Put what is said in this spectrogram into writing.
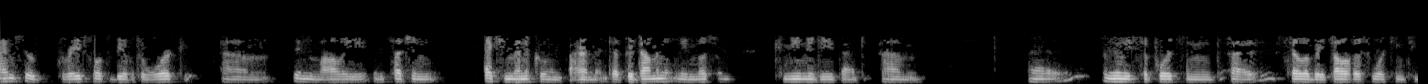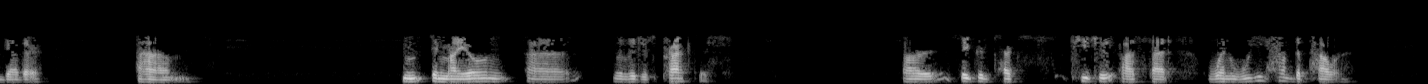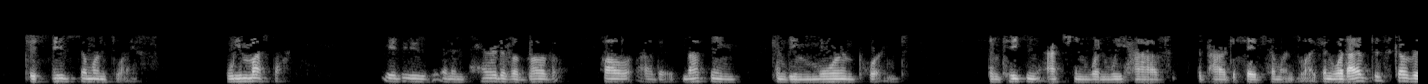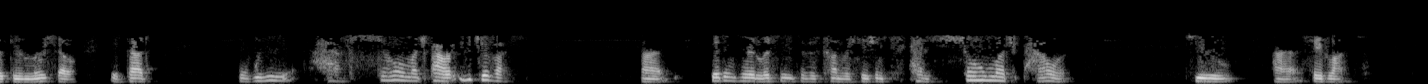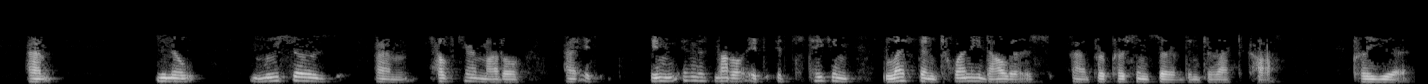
I'm so grateful to be able to work um, in Mali in such an ecumenical environment, a predominantly Muslim community that um, uh, really supports and uh, celebrates all of us working together. Um, in my own uh, religious practice, our sacred texts teach us that when we have the power to save someone's life, we must act. It is an imperative above all others. Nothing can be more important than taking action when we have the power to save someone's life. And what I've discovered through Muso is that we have so much power, each of us. Uh, sitting here listening to this conversation has so much power to uh, save lives. Um, you know, Muso's um, healthcare model, uh, it, in, in this model, it, it's taking less than $20 uh, per person served in direct costs per year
